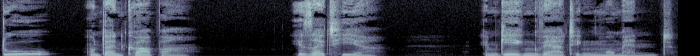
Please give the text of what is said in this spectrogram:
Du und dein Körper, ihr seid hier im gegenwärtigen Moment.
